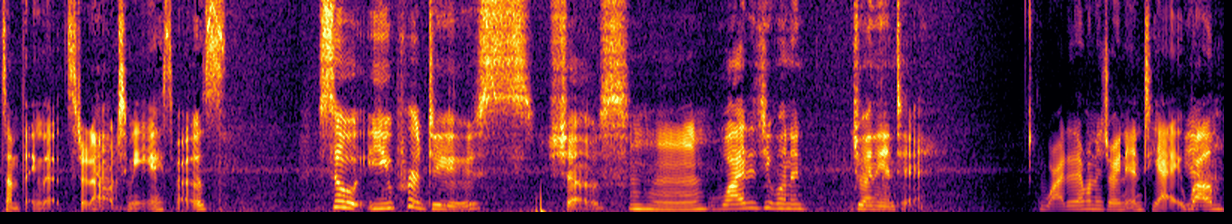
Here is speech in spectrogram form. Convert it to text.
something that stood Yeah. out to me, I suppose. So you produce shows. Mm-hmm. Why did you want to join the NTA? Why did I want to join NTA? Yeah. Well,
